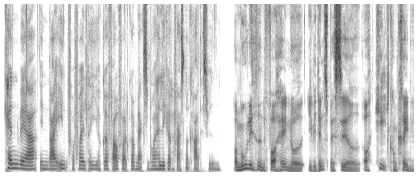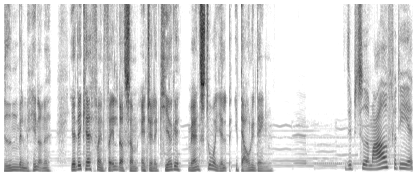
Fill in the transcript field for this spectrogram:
kan være en vej ind for forældre i at gøre fagfolk opmærksom på, at her ligger der faktisk noget gratis viden. Og muligheden for at have noget evidensbaseret og helt konkret viden mellem hænderne, ja, det kan for en forælder som Angela Kirke være en stor hjælp i dagligdagen. Det betyder meget, fordi at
